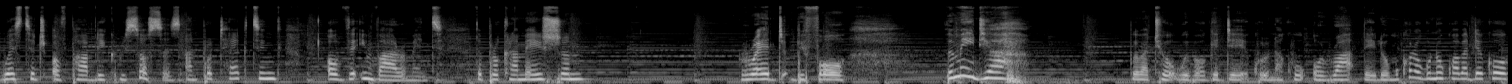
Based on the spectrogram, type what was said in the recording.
wastage of public resources, and protecting of the environment. The proclamation read before the media bwe batyo bwe boogedde ku lunaku olwa leero. Omukolo guno kwabaddeko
